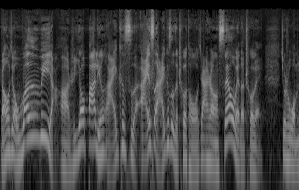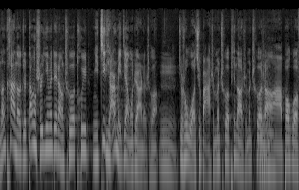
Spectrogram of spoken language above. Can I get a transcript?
然后叫 One V 啊啊是幺八零 X SX 的车头加上 Cell Y 的车尾，就是我们能看到，就当时因为这辆车推，你 GTR 没见过这样的车，嗯，就是我去把什么车拼到什么车上啊，包括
